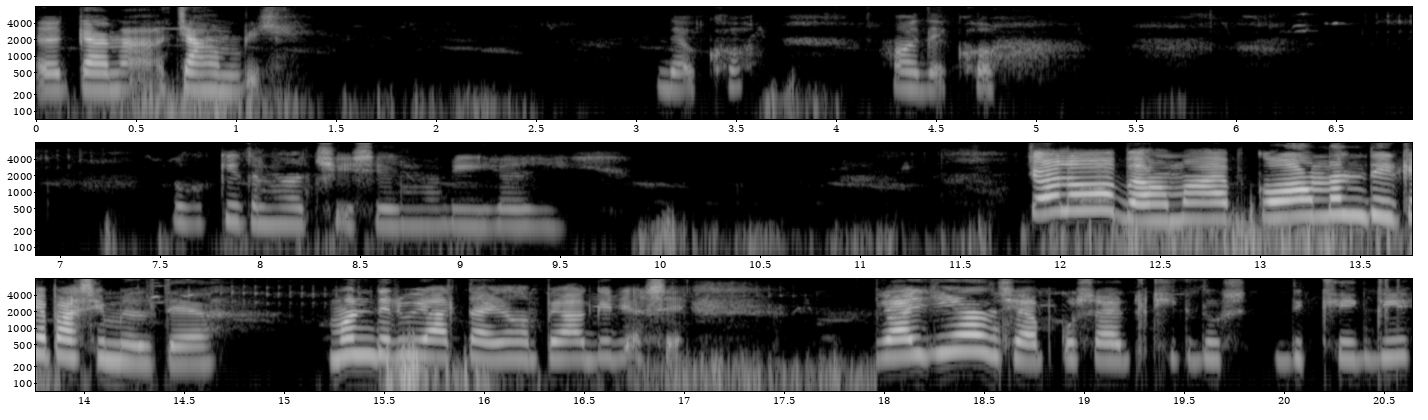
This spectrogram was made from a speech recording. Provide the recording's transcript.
क्या नाम चांबी देखो, और देखो। देखो, कितनी अच्छी सीनरी है चलो, अब हम आपको मंदिर के पास ही मिलते हैं। मंदिर भी आता है यहाँ पे आगे जैसे। गाइस से आपको शायद ठीक दिखेगी।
